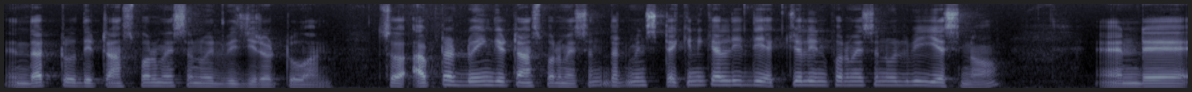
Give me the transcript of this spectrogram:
and that too the transformation will be 0 to 1. So, after doing the transformation that means technically the actual information will be yes no and uh,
